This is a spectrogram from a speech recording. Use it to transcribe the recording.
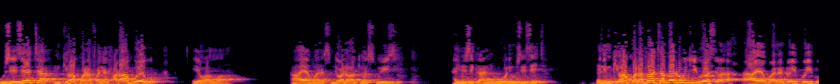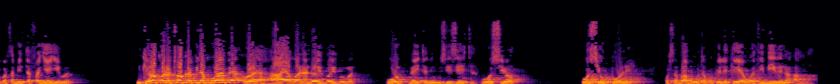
Uzezeta mke wako anafanya haramu wewe eh wallah haya bwana ndio wanawake wa siku hizi? Haiwezekani huo ni uzezeta yaani mke wako anavaa tabaruji wewe sema ah, haya bwana ndio hivyo hivyo kwa sababu nitafanyaje bwana? Mke wako anatoka bila kuaga wewe haya bwana ndio hivyo hivyo bwana. Huo tunaita ni uzezeta. Huo sio huo sio upole kwa sababu utakupelekea uadhibiwe na Allah.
